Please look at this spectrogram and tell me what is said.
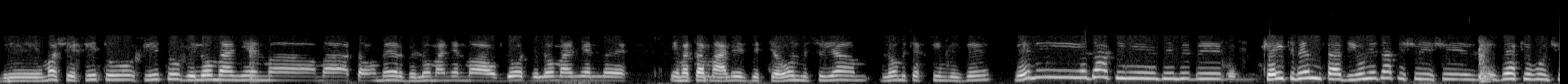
ומה שהחליטו, החליטו, ולא מעניין מה, מה אתה אומר, ולא מעניין מה העובדות, ולא מעניין אה, אם אתה מעלה איזה טיעון מסוים, לא מתייחסים לזה. ואני ידעתי, כשהייתי באמצע הדיון, ידעתי שזה הכיוון ש...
